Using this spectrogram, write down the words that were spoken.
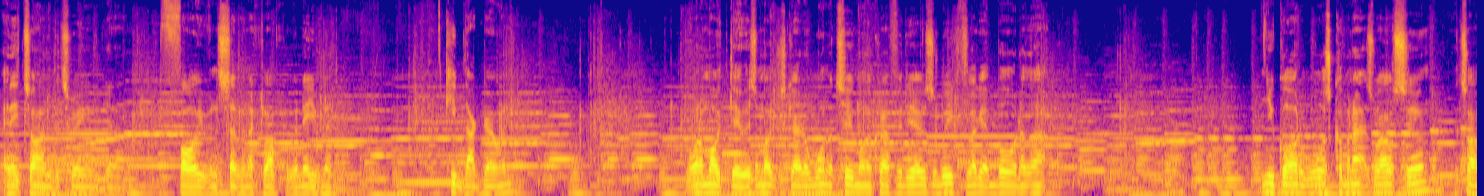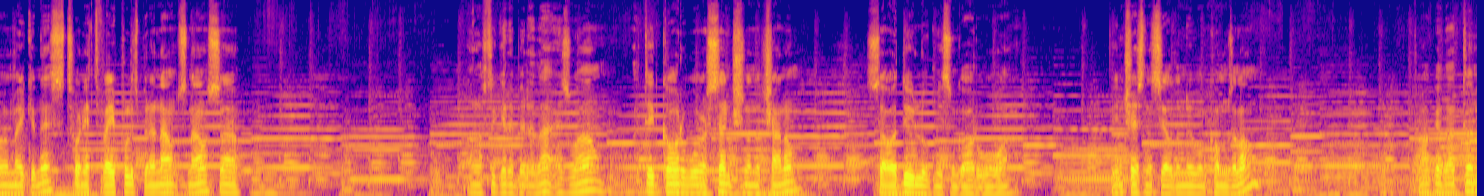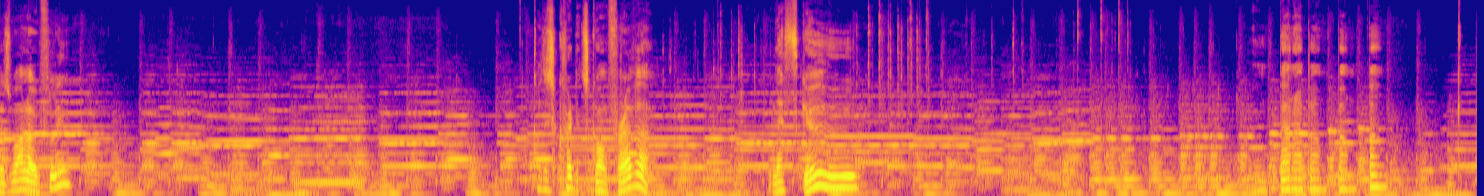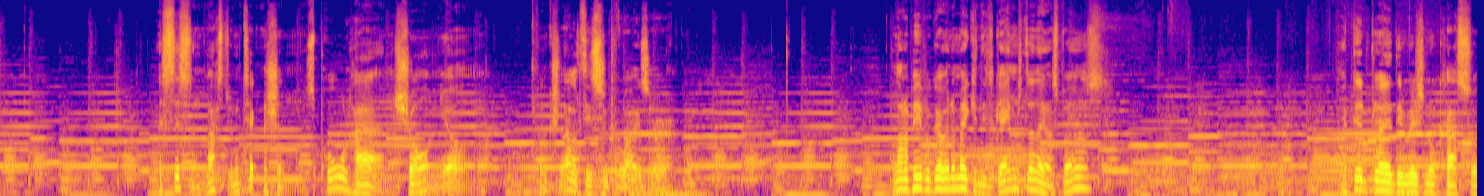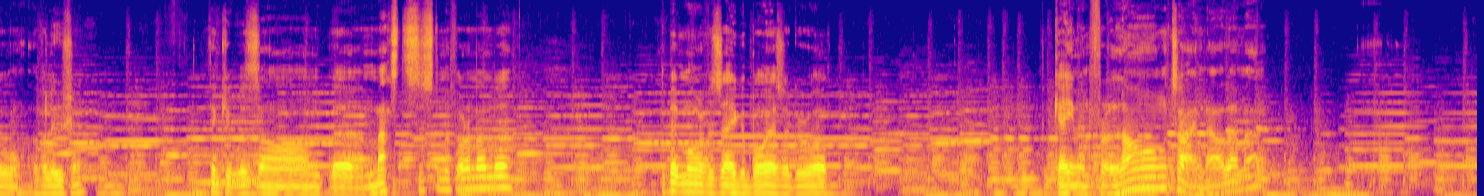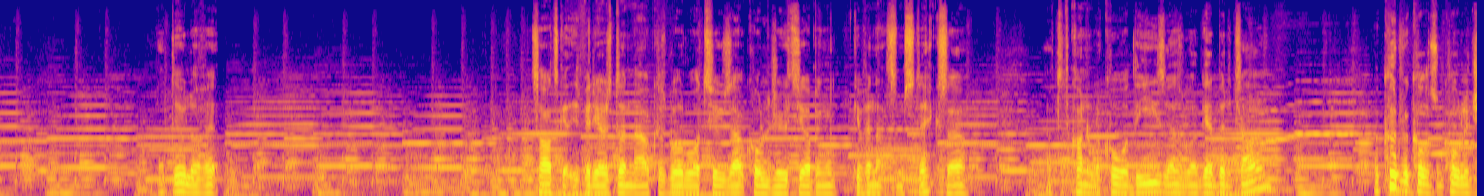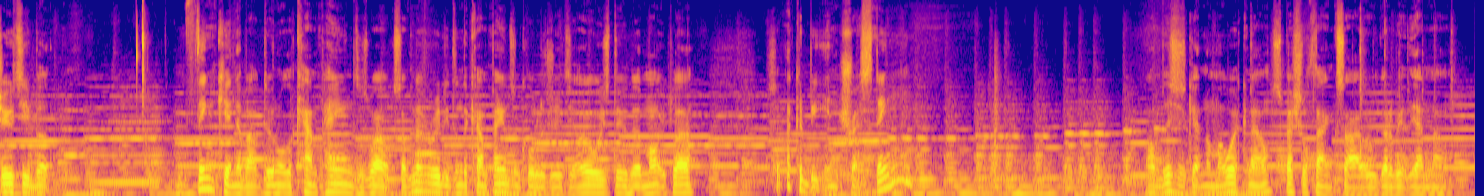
any time between you know five and seven o'clock of an evening. Keep that going. What I might do is I might just go to one or two Minecraft videos a week till I get bored of that. New God of War's coming out as well soon. The time I'm making this, 20th of April, it's been announced now, so I'll have to get a bit of that as well. I did God of War Ascension on the channel, so I do love me some God of War. Be interesting to see how the new one comes along. But I'll get that done as well, hopefully. God, this credit's gone forever. Let's go. Assistant Mastering Technicians Paul Han, Sean Young, Functionality Supervisor. A lot of people go into making these games, don't they, I suppose? I did play the original Castle of Illusion. I think it was on the Master System, if I remember. A bit more of a Sega boy as I grew up. Been gaming for a long time now, though, man. I do love it. It's hard to get these videos done now because World War II's out, Call of Duty, I've been giving that some stick, so I have to kind of record these as well get a bit of time. I could record some Call of Duty, but I'm thinking about doing all the campaigns as well, because I've never really done the campaigns on Call of Duty, I always do the multiplayer, so that could be interesting. Oh, this is getting on my work now. Special thanks, I we've got to be at the end now.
